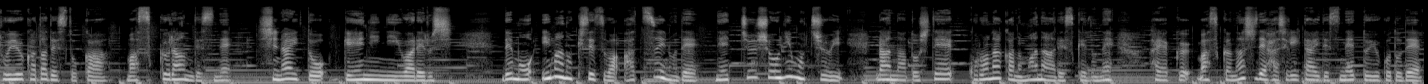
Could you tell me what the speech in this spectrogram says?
という方ですとかマスクランですね。しないと芸人に言われるし。でも今の季節は暑いので熱中症にも注意。ランナーとしてコロナ禍のマナーですけどね。早くマスクなしで走りたいですね。ということで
